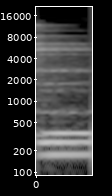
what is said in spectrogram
thank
